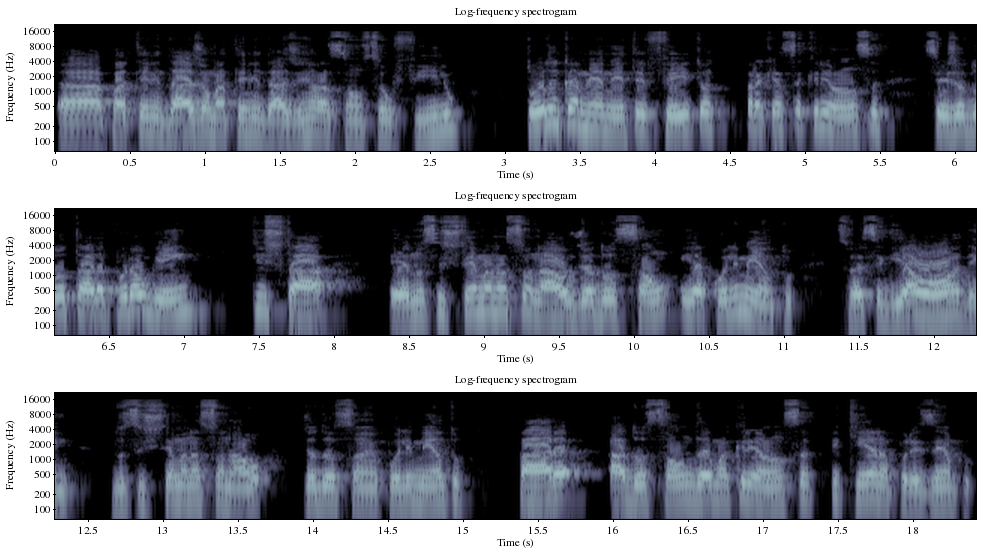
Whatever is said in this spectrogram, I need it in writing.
a paternidade ou maternidade em relação ao seu filho, todo encaminhamento é feito para que essa criança seja adotada por alguém que está é, no Sistema Nacional de Adoção e Acolhimento. Você vai seguir a ordem do Sistema Nacional de Adoção e Acolhimento para a adoção de uma criança pequena, por exemplo,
